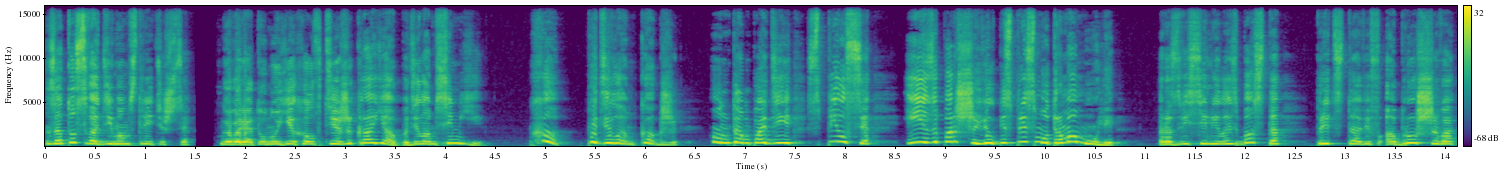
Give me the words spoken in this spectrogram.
«Зато с Вадимом встретишься. Говорят, он уехал в те же края по делам семьи». «Ха, по делам как же! Он там, поди, спился и запаршивил без присмотра мамули!» Развеселилась Баста, представив обросшего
